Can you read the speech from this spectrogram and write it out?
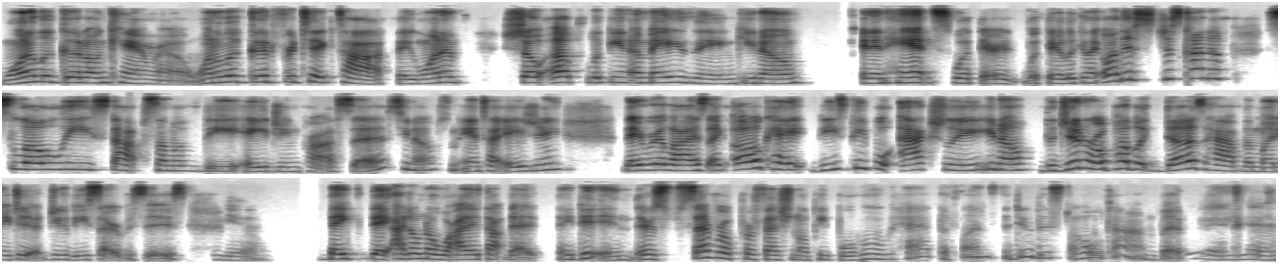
want to look good on camera want to look good for tiktok they want to show up looking amazing you know and enhance what they're what they're looking like or this just kind of slowly stop some of the aging process you know some anti-aging. They realize like oh, okay these people actually you know the general public does have the money to do these services. Yeah. They they i don't know why they thought that they didn't. There's several professional people who had the funds to do this the whole time but yeah, yeah.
